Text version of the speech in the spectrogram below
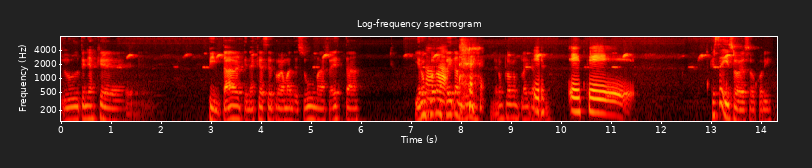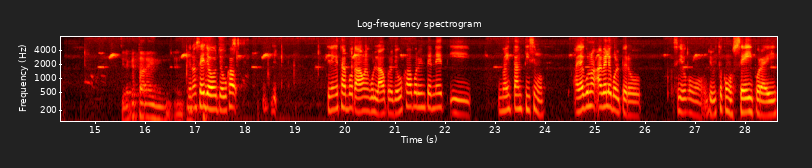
tú tenías que pintar, tenías que hacer programas de suma, resta. Y era un plug and Ajá. play también. Era un plug and play también. Este, ¿Qué se hizo eso, Cori? Tiene que estar en. en- yo no sé, yo, yo he buscado, tiene que estar botado en algún lado, pero yo he buscado por internet y no hay tantísimo. Hay algunos available, pero sí, yo como, yo he visto como seis por ahí.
